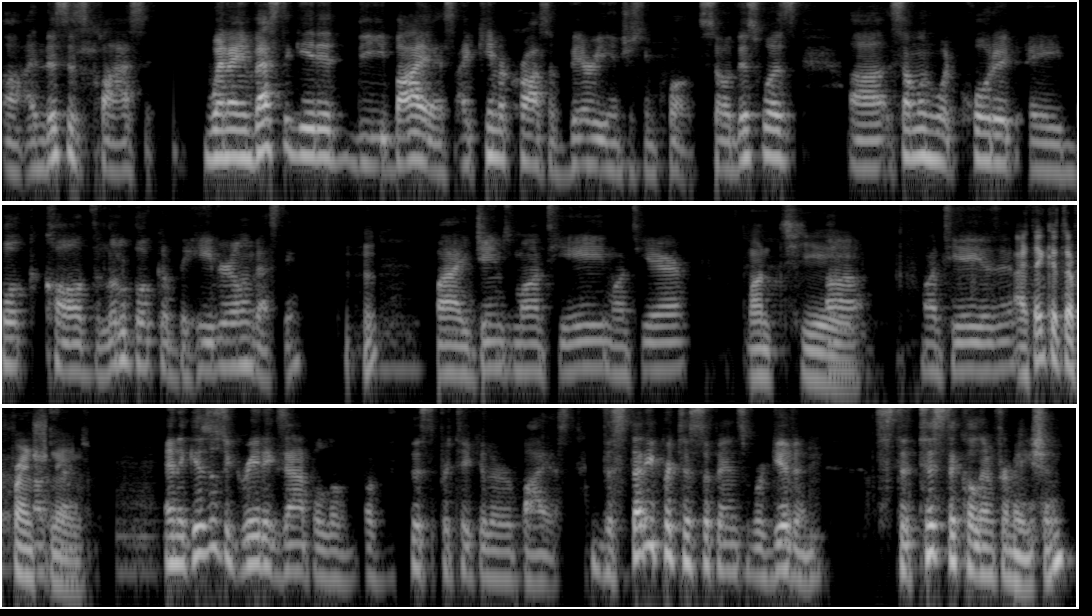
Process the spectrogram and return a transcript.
uh, and this is classic. When I investigated the bias, I came across a very interesting quote. So this was uh, someone who had quoted a book called The Little Book of Behavioral Investing mm-hmm. by James Montier. Montier. Montier. Uh, Montier, is it? I think it's a French name. French. And it gives us a great example of, of this particular bias. The study participants were given statistical information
